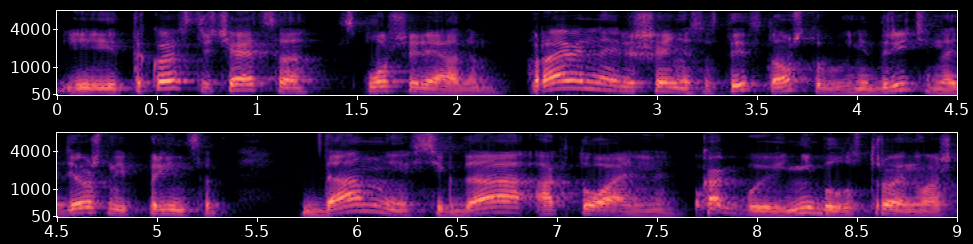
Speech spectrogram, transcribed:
И такое встречается сплошь и рядом. Правильное решение состоит в том, чтобы внедрить надежный принцип. Данные всегда актуальны. Как бы ни был устроен ваш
